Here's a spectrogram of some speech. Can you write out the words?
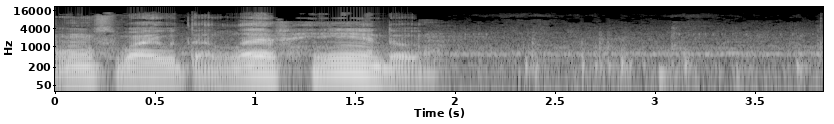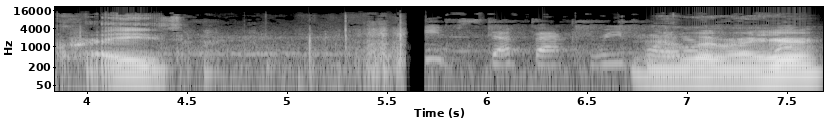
on somebody with the left hand though? Crazy. deep step back three oh. Now look right here.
